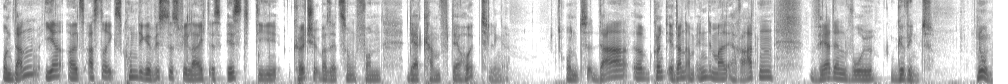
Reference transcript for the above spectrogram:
Und dann, ihr als Asterix-Kundige wisst es vielleicht, es ist die kölsche Übersetzung von Der Kampf der Häuptlinge. Und da äh, könnt ihr dann am Ende mal erraten, wer denn wohl gewinnt. Nun,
